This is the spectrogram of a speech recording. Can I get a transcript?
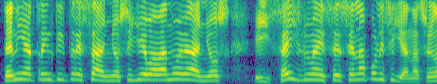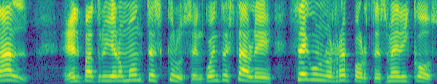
tenía 33 años y llevaba 9 años y 6 meses en la Policía Nacional. El patrullero Montes Cruz se encuentra estable según los reportes médicos.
